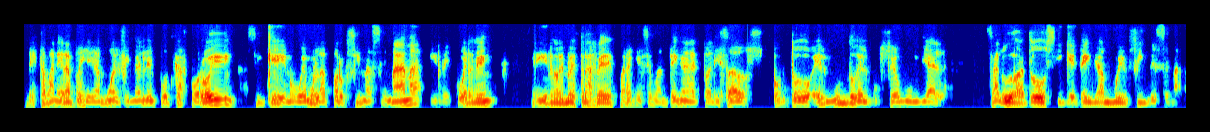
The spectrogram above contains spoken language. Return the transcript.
de esta manera pues llegamos al final del podcast por hoy. Así que nos vemos la próxima semana y recuerden seguirnos en nuestras redes para que se mantengan actualizados con todo el mundo del Museo Mundial. Saludos a todos y que tengan buen fin de semana.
